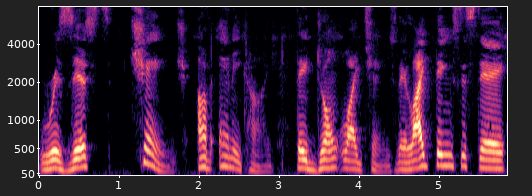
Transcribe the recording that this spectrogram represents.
resists change of any kind. They don't like change. They like things to stay.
